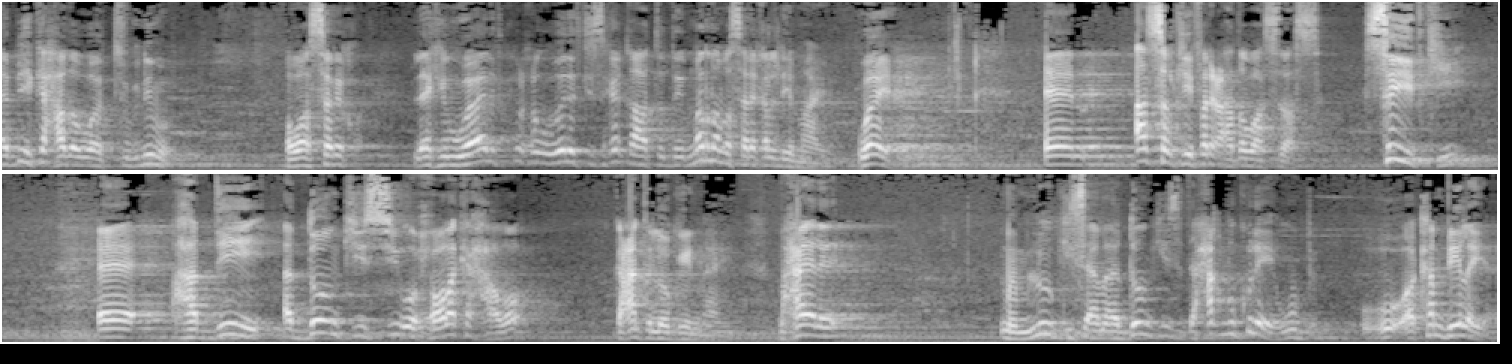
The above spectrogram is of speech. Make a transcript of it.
aabbihii ka xado waa tugnimo oo waa sariqo. Laakiin waalidku wuxuu waladkiisa ka qaato dee marnaba sariqa la dhihi maayo. Waaya asalkii farci hadda waa sidaas. Sayidkii haddii addoonkiisii uu xoolo ka xado gacanta loo geyn maayo. Maxaa yeelay mamluukiisa ama addoonkiisa de aq buu ku leeyahy kan biilaya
